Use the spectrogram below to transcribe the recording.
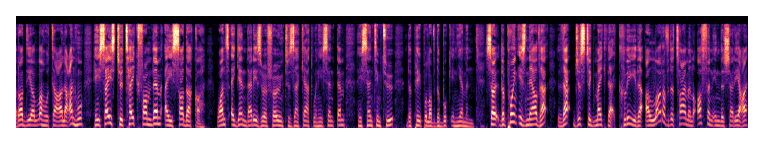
radiyallahu ta'ala anhu, he says to take from them a sadaqah. Once again that is referring to zakat. When he sent them, he sent him to the people of the book in Yemen. So the point is now that that just to make that clear that a lot of the time and often in the Sharia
